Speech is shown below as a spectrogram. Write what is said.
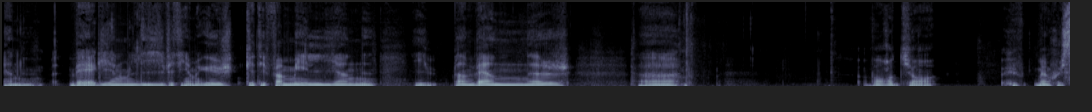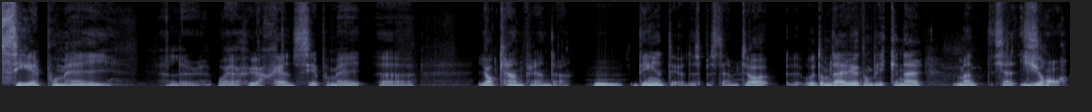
en väg genom livet, genom yrket, i familjen, i, bland vänner. Uh, vad jag, hur människor ser på mig eller jag, hur jag själv ser på mig. Uh, jag kan förändra. Mm. Det är inte ödesbestämt. Jag, och de där ögonblicken när man känner ja,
